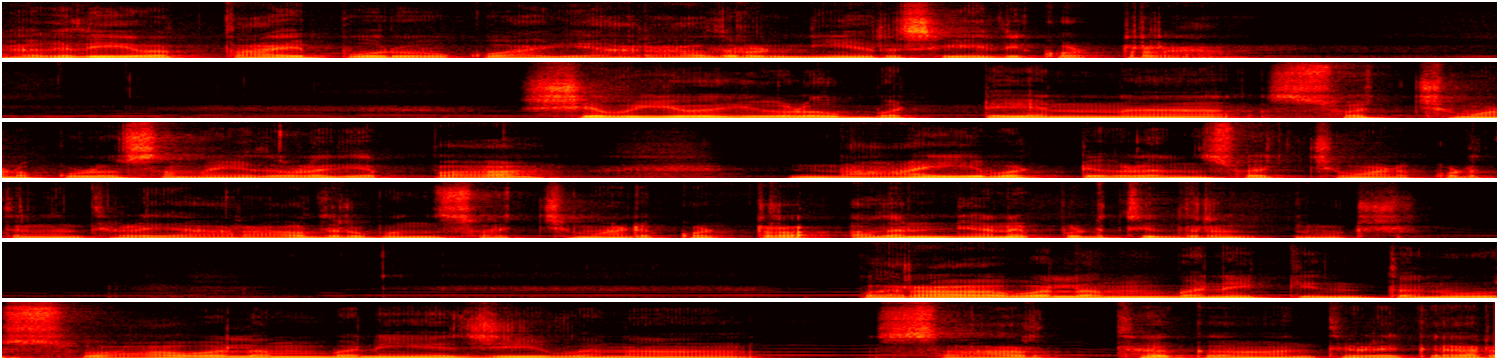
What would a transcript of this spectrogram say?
ಅಗದಿ ಒತ್ತಾಯಪೂರ್ವಕವಾಗಿ ಯಾರಾದರೂ ನೀರು ಸೇದಿ ಕೊಟ್ರೆ ಶಿವಯೋಗಿಗಳು ಬಟ್ಟೆಯನ್ನು ಸ್ವಚ್ಛ ಮಾಡಿಕೊಳ್ಳೋ ಸಮಯದೊಳಗೆ, ಯಪ್ಪ ನಾಯಿ ಬಟ್ಟೆಗಳನ್ನು ಸ್ವಚ್ಛ ಮಾಡಿಕೊಡ್ತೇನೆ ಹೇಳಿ ಯಾರಾದರೂ ಬಂದು ಸ್ವಚ್ಛ ಮಾಡಿಕೊಟ್ರೆ ಅದನ್ನು ನೆನಪಿಡ್ತಿದ್ರಂತ ನೋಡ್ರಿ. ಪರಾವಲಂಬನೆಗಿಂತನೂ ಸ್ವಾವಲಂಬನೆಯ ಜೀವನ ಸಾರ್ಥಕ ಅಂತ ಹೇಳಿಕಾರ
